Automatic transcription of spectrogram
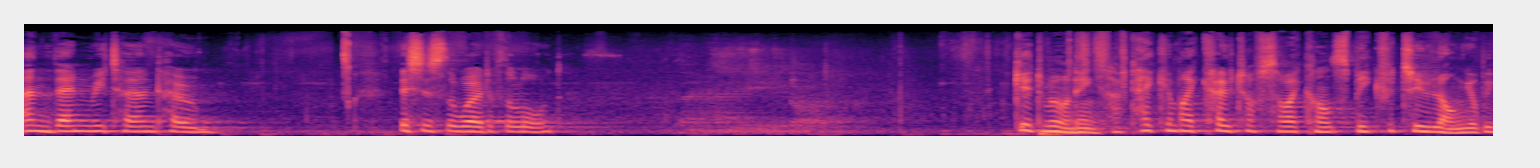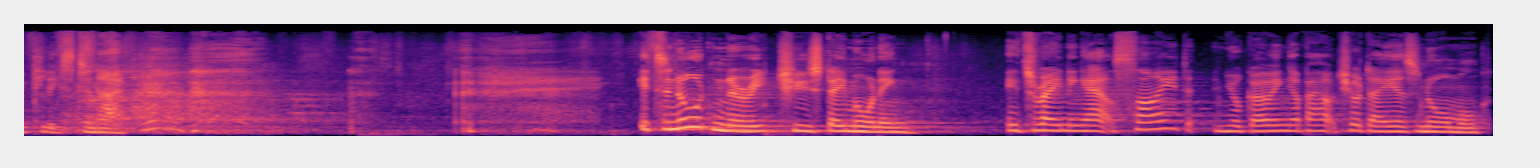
and then returned home. This is the word of the Lord. Good morning. I've taken my coat off so I can't speak for too long, you'll be pleased to know. it's an ordinary Tuesday morning. It's raining outside, and you're going about your day as normal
